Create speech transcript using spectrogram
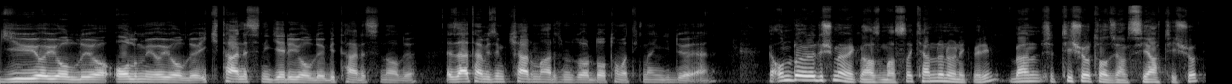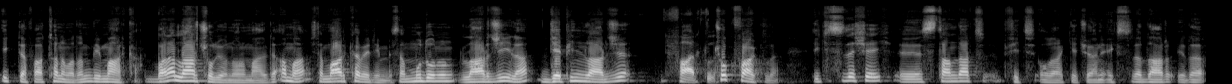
Giyiyor yolluyor olmuyor yolluyor. İki tanesini geri yolluyor bir tanesini alıyor. E zaten bizim kar marjımız orada otomatikman gidiyor yani. Ya onu da öyle düşünmemek lazım aslında. Kendimden örnek vereyim. Ben işte tişört alacağım, siyah tişört. İlk defa tanımadığım bir marka. Bana large oluyor normalde ama işte marka vereyim mesela. Mudo'nun large'ıyla Gap'in large'ı Farklı. çok farklı. İkisi de şey e, standart fit olarak geçiyor. Yani ekstra dar ya da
